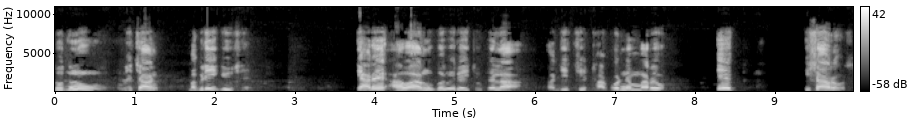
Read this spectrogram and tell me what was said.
દૂધનું વેચાણ બગડી ગયું છે. ત્યારે આવા અનુભવી રહી ચૂકેલા અજીતસિંહ ઠાકોરને મારો એક ઈશારો છે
